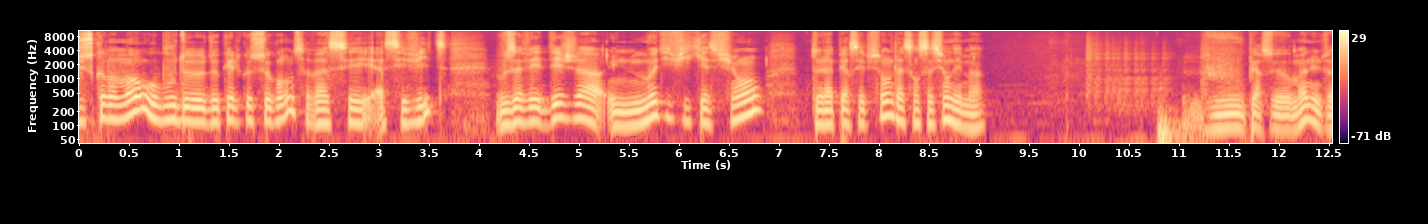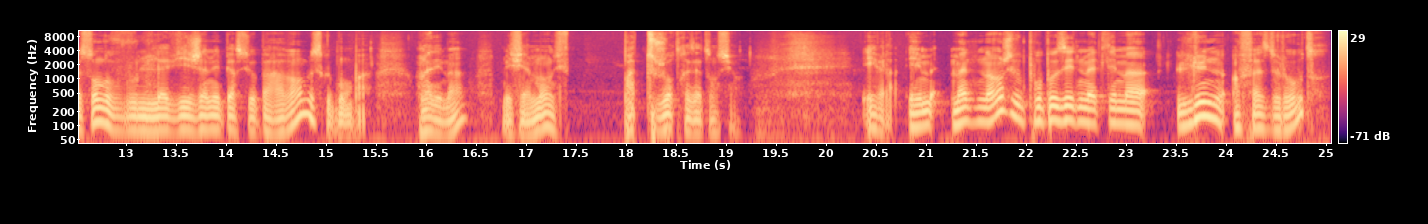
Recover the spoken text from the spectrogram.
Jusqu'au moment où, au bout de, quelques secondes, ça va assez, assez vite, vous avez déjà une modification de la perception de la sensation des mains. Vous percevez vos mains d'une façon dont vous ne l'aviez jamais perçu auparavant, parce que bon, bah, on a des mains, mais finalement, on ne fait pas toujours très attention. Et voilà. Et maintenant, je vais vous proposer de mettre les mains l'une en face de l'autre,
